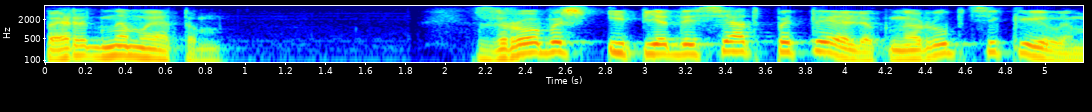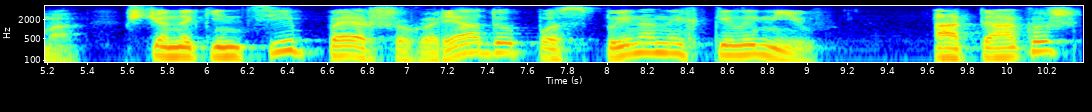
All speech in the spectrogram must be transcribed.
перед наметом. Зробиш і п'ятдесят петельок на рубці килима, що на кінці першого ряду поспинаних килимів, а також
